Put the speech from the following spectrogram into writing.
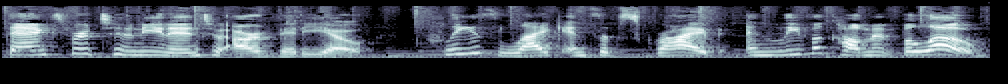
Thanks for tuning in to our video please like and subscribe and leave a comment below.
